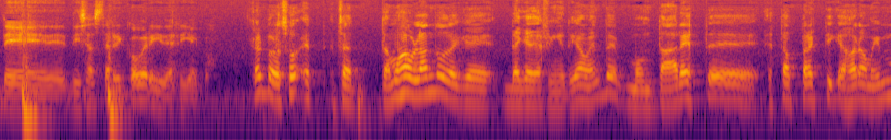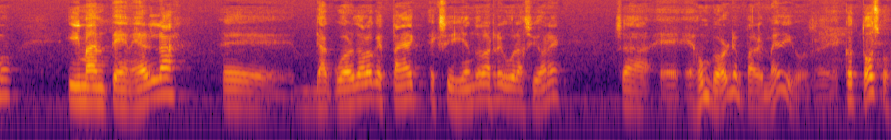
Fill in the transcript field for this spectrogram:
de disaster recovery y de riesgo. Claro, pero eso, estamos hablando de que, de que definitivamente montar este, estas prácticas ahora mismo y mantenerlas eh, de acuerdo a lo que están exigiendo las regulaciones, o sea, eh, es un burden para el médico, es costoso.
